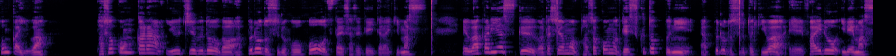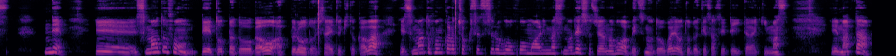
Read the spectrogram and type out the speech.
今回はパソコンから YouTube 動画をアップロードする方法をお伝えさせていただきます。え分かりやすく私はもうパソコンのデスクトップにアップロードするときは、えファイルを入れます。で、えスマートフォンで撮った動画をアップロードしたいときとかは、スマートフォンから直接する方法もありますので、そちらの方は別の動画でお届けさせていただきます。えまた、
